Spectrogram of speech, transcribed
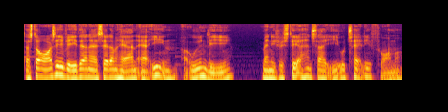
Der står også i vederne, at selvom Herren er en og uden lige, manifesterer han sig i utallige former.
